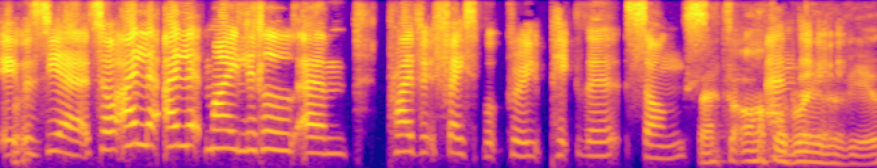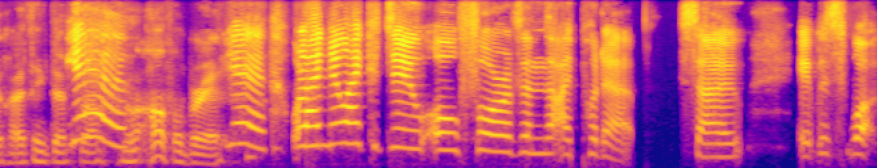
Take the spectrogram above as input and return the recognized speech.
it was yeah so i let i let my little um private facebook group pick the songs. That's awful brave it, of you. I think that's yeah, awful, awful brave. Yeah. Well i knew i could do all four of them that i put up. So it was what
